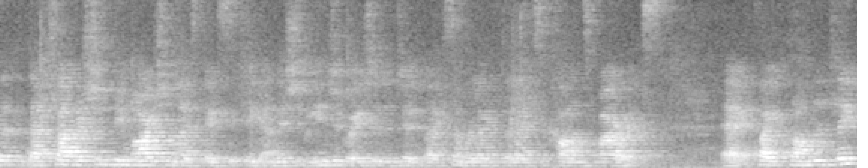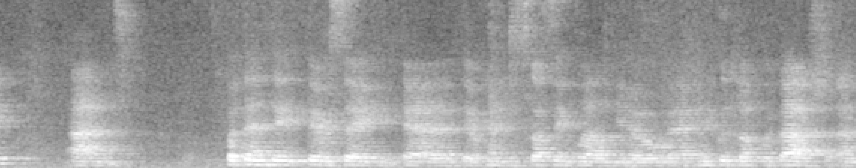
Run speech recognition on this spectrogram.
that, that travellers shouldn't be marginalised basically and they should be integrated into like somewhere like the likes of Collins Barracks uh, quite prominently. And but then they, they were saying, uh, they were kind of discussing, well, you know, uh, kind of good luck with that, and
